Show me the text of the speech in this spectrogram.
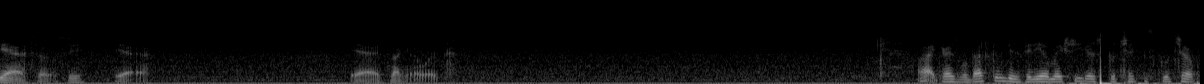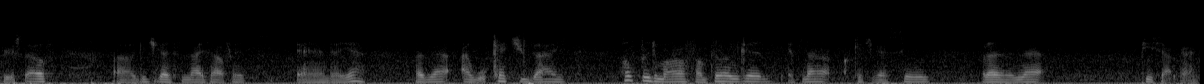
Yeah, so, see? Yeah. Yeah, it's not gonna work. Alright guys, well that's gonna be the video. Make sure you guys go check this glitch out for yourself. Uh, get you guys some nice outfits. And uh, yeah, other than that, I will catch you guys hopefully tomorrow if I'm feeling good. If not, I'll catch you guys soon. But other than that, peace out guys.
